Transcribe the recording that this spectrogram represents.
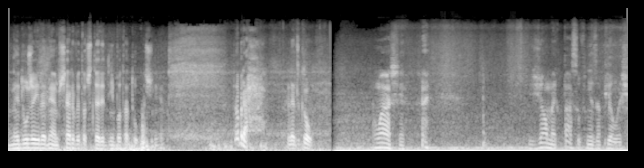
Najdłużej ile miałem przerwy to 4 dni, bo tatuaż, nie? Dobra, let's go. No właśnie. Ziomek, pasów nie zapiąłeś.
